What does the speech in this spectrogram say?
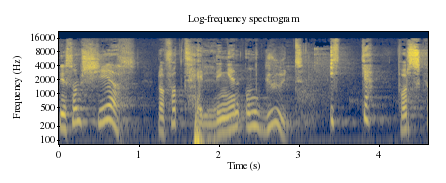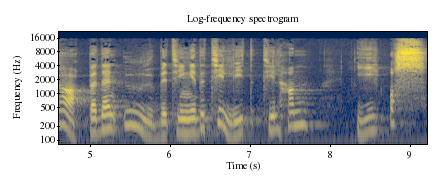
Det som skjer når fortellingen om Gud ikke får skape den ubetingede tillit til Han i oss,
